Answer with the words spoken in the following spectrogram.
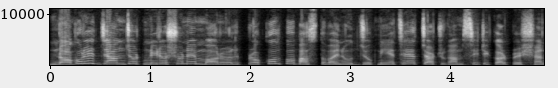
নগরীর যানজট নিরসনে মরল প্রকল্প বাস্তবায়ন উদ্যোগ নিয়েছে চট্টগ্রাম সিটি কর্পোরেশন।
